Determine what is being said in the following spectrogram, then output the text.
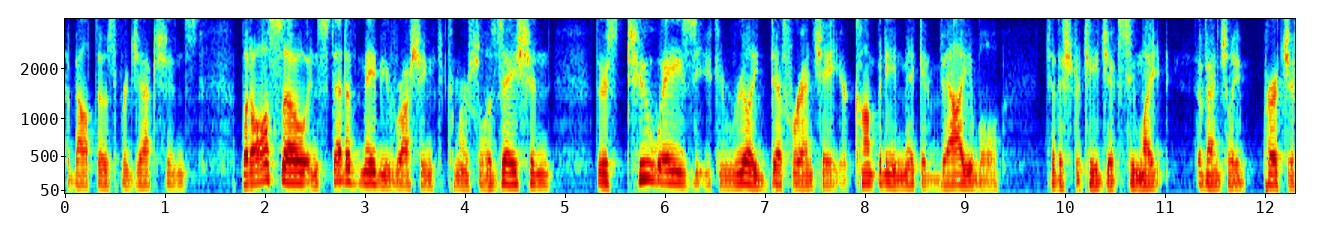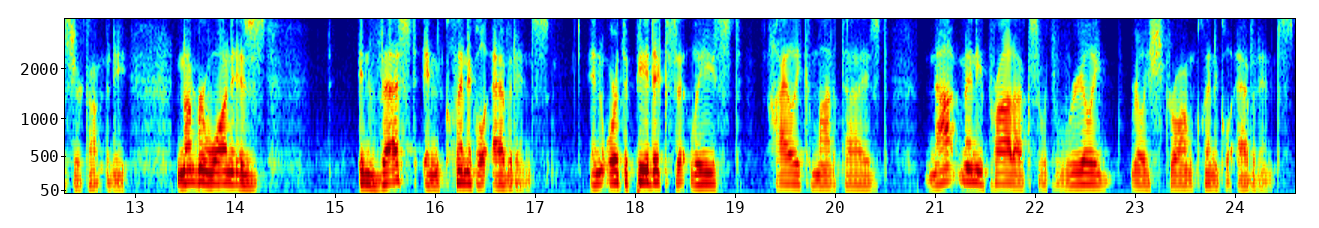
about those projections, but also instead of maybe rushing to commercialization, there's two ways that you can really differentiate your company and make it valuable to the strategics who might eventually purchase your company. Number one is invest in clinical evidence. In orthopedics, at least, highly commoditized, not many products with really, really strong clinical evidence.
